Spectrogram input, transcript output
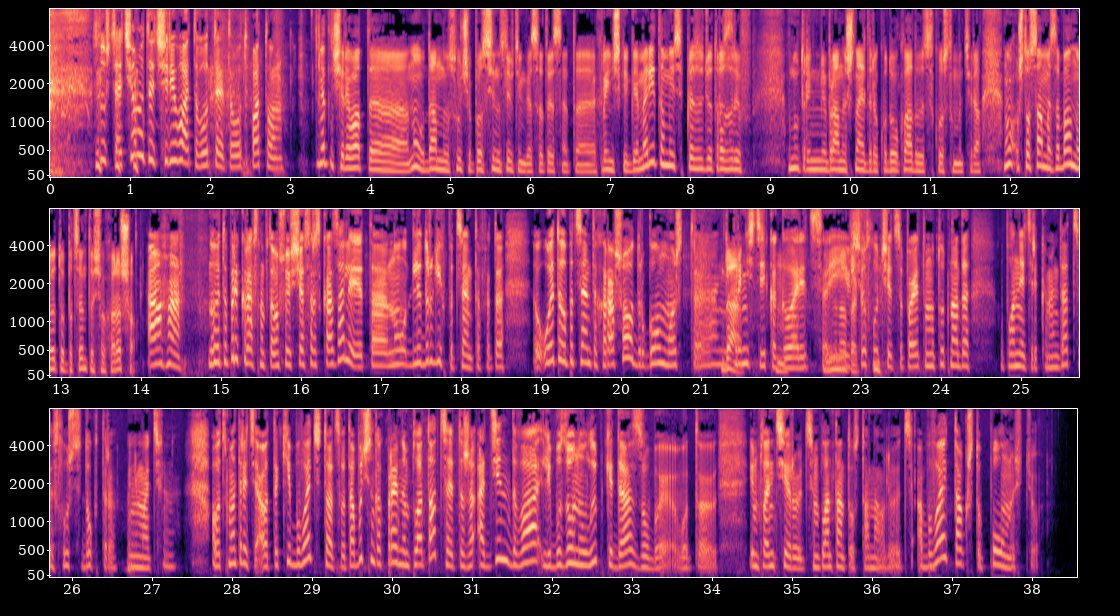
слушайте, а чем это чревато вот это вот потом? Это чревато, ну, в данном случае после синус-лифтинга, соответственно, это хронический гайморитом, если произойдет разрыв внутренней мембраны Шнайдера, куда укладывается костный материал. Ну, что самое забавное, у этого пациента все хорошо. Ага, ну это прекрасно, потому что вы сейчас рассказали, это, ну, для других пациентов, это у этого пациента хорошо, а другому может э, не да. принести, как говорится, Именно и так. все случится, поэтому тут надо выполнять рекомендации, слушать доктора внимательно. А вот смотрите, а вот такие бывают ситуации, вот обычно, как правильно, имплантация, это же один-два, либо зоны улыбки, да, зубы вот э, имплантируются, имплантанты устанавливаются. А бывает так, что полностью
